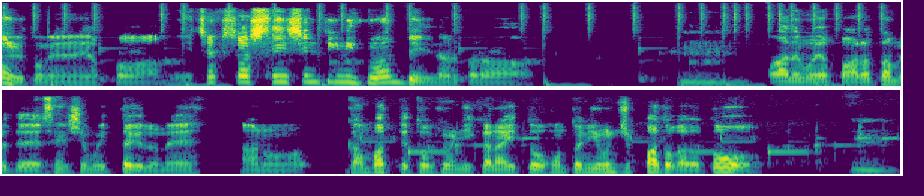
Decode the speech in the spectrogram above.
えるとね、やっぱめちゃくちゃ精神的に不安定になるから、うん。まあでもやっぱ改めて先週も言ったけどね、あの、頑張って投票に行かないと、本当に40%とかだと、うん。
